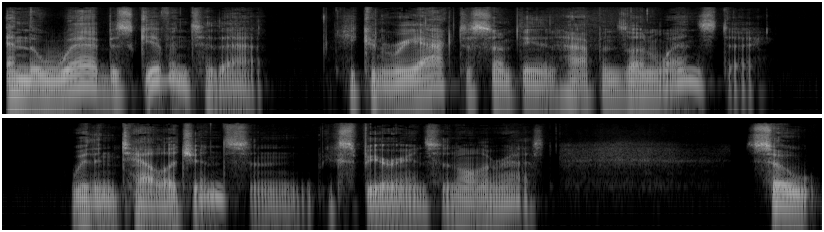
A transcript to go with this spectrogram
and the web is given to that. He can react to something that happens on Wednesday with intelligence and experience and all the rest. So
